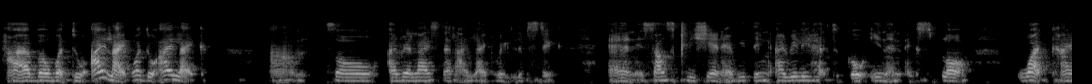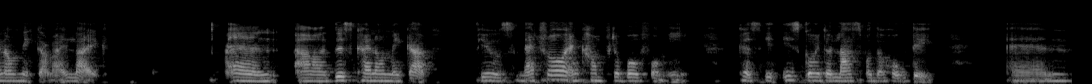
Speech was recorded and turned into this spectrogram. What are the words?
However what do i like? What do i like? Um, so i realized that i like red lipstick. And it sounds cliche and everything. I really had to go in and explore what kind of makeup i like. And uh, this kind of makeup feels natural and comfortable for me because it is going to last for the whole day. And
